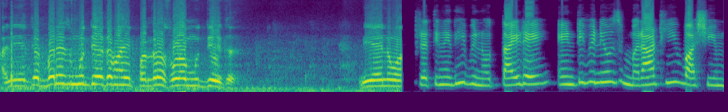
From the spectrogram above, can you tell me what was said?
आणि याच्यात बरेच मुद्दे येतात माझे पंधरा सोळा मुद्दे येतात मी यानं प्रतिनिधी विनोद तायडे एनटीव्ही न्यूज मराठी वाशिम.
